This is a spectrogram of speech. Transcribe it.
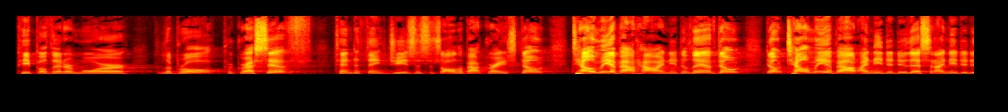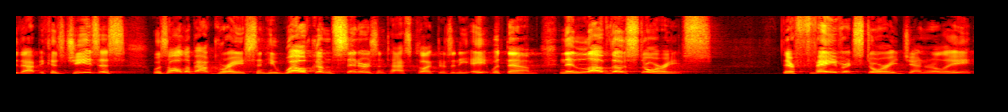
People that are more liberal, progressive, tend to think Jesus is all about grace. Don't tell me about how I need to live. Don't, don't tell me about I need to do this and I need to do that because Jesus was all about grace and he welcomed sinners and tax collectors and he ate with them. And they love those stories. Their favorite story generally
